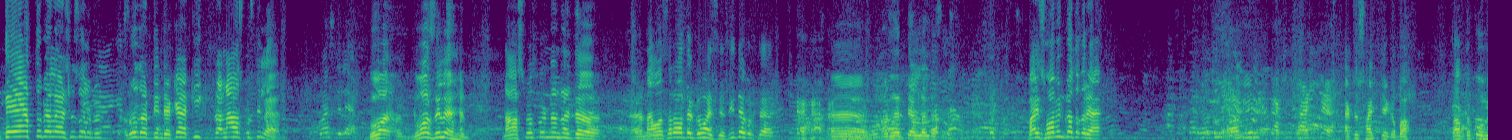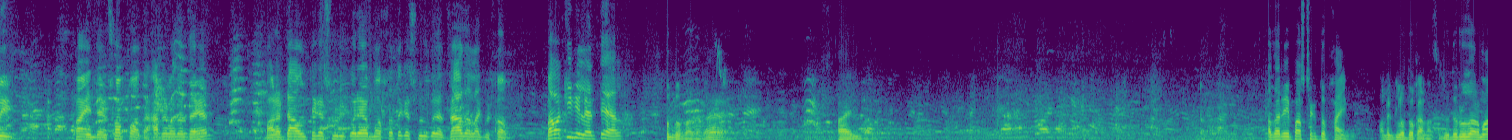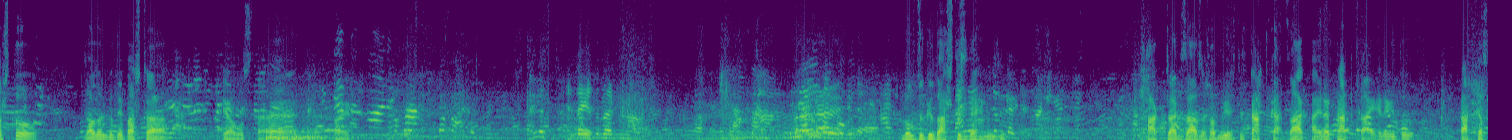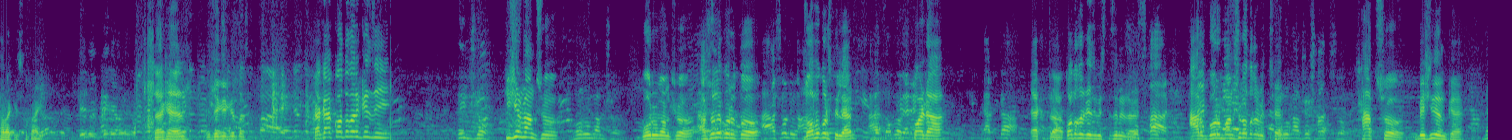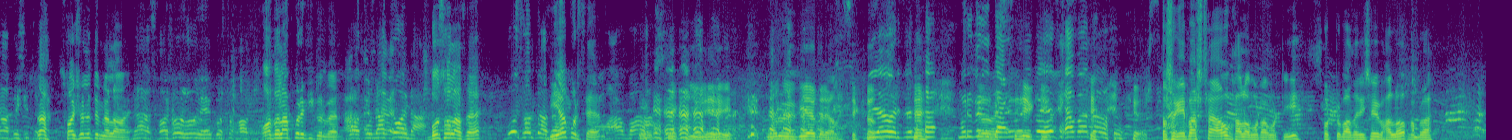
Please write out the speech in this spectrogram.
তে এত বেলা আসলে চলবে রোজার দিনটা কে? কি নামাজ পড়ছিলেন? ঘুমা- ঘুমাচ্ছিলেন? নামাজ পড়েন না তো হ্যাঁ, নামাজ ছাড়া ঘুমাইছে চিন্তা করছে হ্যাঁ তেল ভাই, সোয়াবিন কত করে? একশো ষাট টাকা, বাহ। দাম তো কমই। ফাইন দেখেন সব পাওয়া যায়। হাটের বাজার দেখেন মানে ডাউল থেকে শুরু করে মশলা থেকে শুরু করে যা যা লাগবে সব। বাবা, কি নিলেন? তেল? বাজার হ্যাঁ। ফাইন বাজার। এই পাশটা কিন্তু ফাইন। অনেকগুলো দোকান আছে। যদি রোজার মাস তো, যাদের কিন্তু এই পাশটা কি অবস্থা হ্যাঁ ফাইন। লোকজন কিন্তু আসতেছে দেখেন এই যে। শাক টাক যা আছে সব নিয়ে আসছে টাটকা যা খায় এরা টাটকা। এখানে কিন্তু টাটকা ছাড়া কিছু নাই। দেখেন এদিকে কিন্তু কাকা কত করে কেজি? কিসের মাংস? গরু মাংস। মাংস। আসলে করে তো জব করছিলেন? হ্যাঁ। কয়টা? একটা। একটা। কত করে কেজি বেচতেছেন এটা? আর গরুর মাংস কত করে বেচছেন? গরু মাংস সাতশো। বেশি দেন কে? না বেশি তো। বাহ, ছয়শো তো মেলা হয়। না ছশো হলে গোস্ত খাওয়া অত লাভ করে কি করবেন? গোসল আছে? গোসল তো আছে। বিয়ে করছেন? বাহ, বাহ। মুরব্বী বিয়ে করে এই পাশটাও ভালো মোটামুটি। ছোট্ট বাজার হিসেবে ভালো। আমরা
